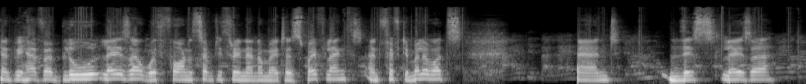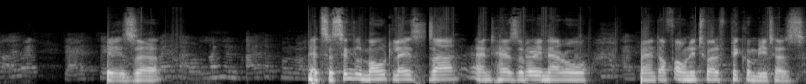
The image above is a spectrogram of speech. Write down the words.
And we have a blue laser with 473 nanometers wavelength and 50 milliwatts. And this laser is a it's a single mode laser and has a very narrow band of only 12 picometers.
